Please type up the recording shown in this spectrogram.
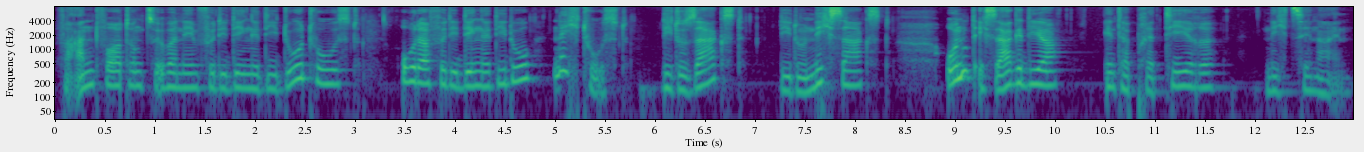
Verantwortung zu übernehmen für die Dinge, die du tust oder für die Dinge, die du nicht tust die du sagst, die du nicht sagst. Und ich sage dir, interpretiere nichts hinein.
